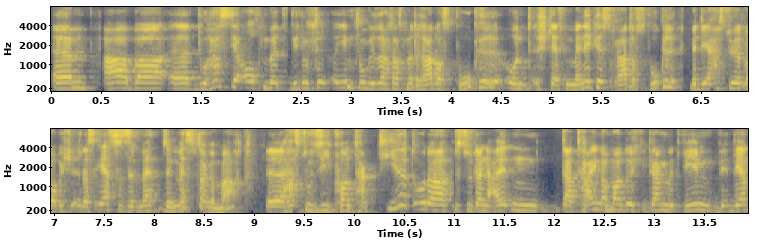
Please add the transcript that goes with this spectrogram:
Ähm, aber äh, du hast ja auch mit, wie du eben schon gesagt hast, mit Rados Bokel und Steffen Mennekes, Rados Bokel, mit der hast du ja, glaube ich, das erste Semester gemacht. Äh, hast du sie kontaktiert oder bist du deine alten Dateien nochmal durchgegangen, mit wem, wer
